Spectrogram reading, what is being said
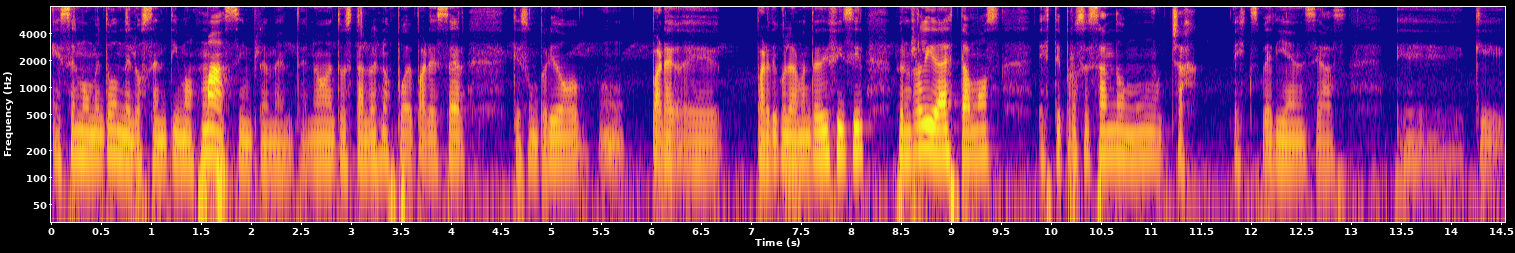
es el momento donde los sentimos más simplemente, ¿no? Entonces tal vez nos puede parecer que es un periodo mm, eh, particularmente difícil, pero en realidad estamos este, procesando muchas experiencias eh, que,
